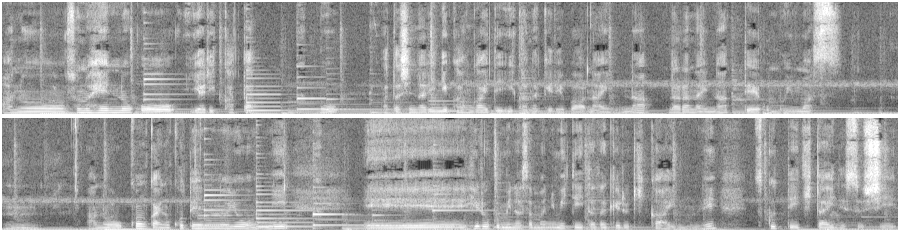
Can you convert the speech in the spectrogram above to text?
あのその辺のこうやり方を私なりに考えていかなければないなならないなって思います。うん、あの今回の個展のようにえー、広く皆様に見ていただける機会もね作っていきたいですし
